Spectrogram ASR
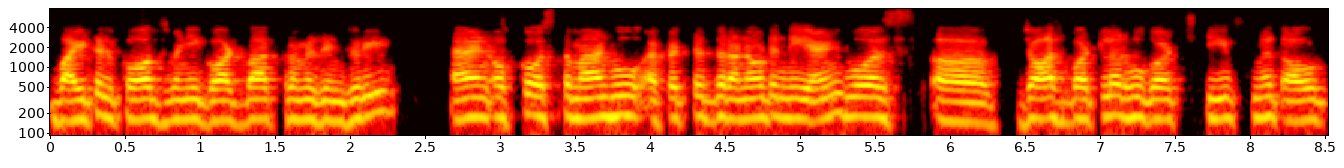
vital cogs when he got back from his injury. And of course, the man who affected the run out in the end was uh, Josh Butler, who got Steve Smith out.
